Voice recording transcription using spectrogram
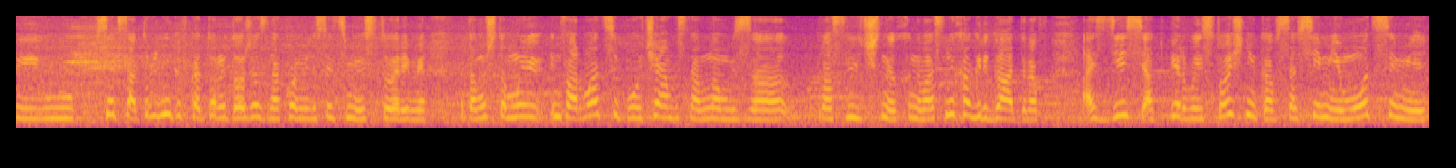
и у всех сотрудников, которые тоже ознакомились с этими историями. Потому что мы информацию получаем в основном из различных новостных агрегаторов, а здесь от первоисточников со всеми эмоциями,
